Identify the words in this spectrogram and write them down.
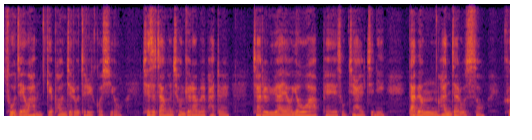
소제와 함께 번제로 드릴 것이요. 제사장은 정결함을 받을 자를 위하여 여호와 앞에 속죄할지니 나병 환자로서 그,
